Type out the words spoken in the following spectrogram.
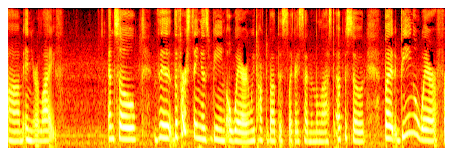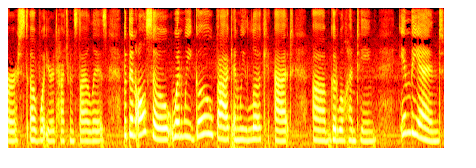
um, in your life. And so the the first thing is being aware and we talked about this like I said in the last episode, but being aware first of what your attachment style is. But then also when we go back and we look at um, Good Will Hunting, in the end,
